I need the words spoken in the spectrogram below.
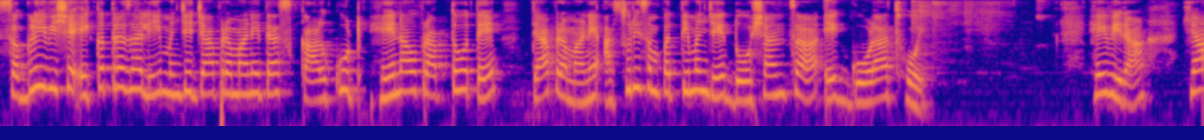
सगळी विषय एकत्र झाली म्हणजे ज्याप्रमाणे त्यास काळकूट हे नाव प्राप्त होते त्याप्रमाणे आसुरी संपत्ती म्हणजे दोषांचा एक गोळाच होय. हे वीरा ह्या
